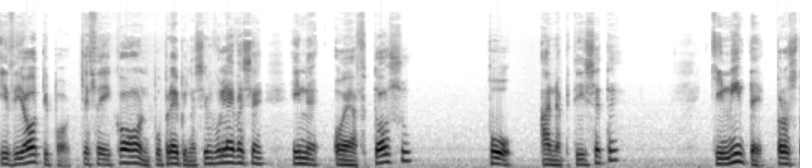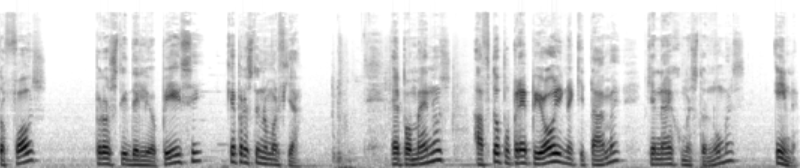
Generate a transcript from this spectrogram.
ιδιότυπο και θεϊκό όν που πρέπει να συμβουλεύεσαι είναι ο εαυτός σου που αναπτύσσεται, κινείται προς το φως, προς την τελειοποίηση και προς την ομορφιά. Επομένως, αυτό που πρέπει όλοι να κοιτάμε και να έχουμε στο νου μας είναι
